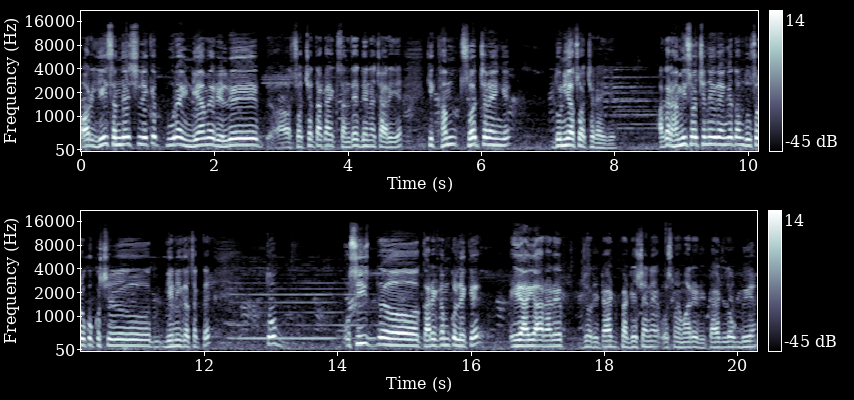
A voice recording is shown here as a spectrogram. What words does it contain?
और ये संदेश लेके पूरा इंडिया में रेलवे स्वच्छता का एक संदेश देना चाह रही है कि हम स्वच्छ रहेंगे, दुनिया स्वच्छ रहेगी। अगर हम ही स्वच्छ नहीं रहेंगे तो हम दूसरों को कुछ ये नहीं कर सकते। तो उसी कार्यक्रम को लेके A I R R F जो रिटायर्ड फेडरेशन है, उसमें हमारे रिटायर्ड लोग भी हैं,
